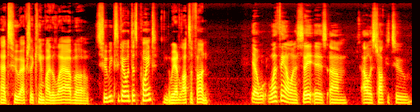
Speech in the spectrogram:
that's who actually came by the lab uh, two weeks ago. At this point, we had lots of fun. Yeah, w- one thing I want to say is um, I was talking to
